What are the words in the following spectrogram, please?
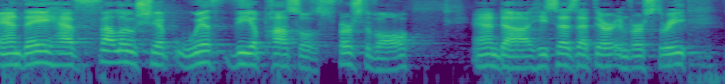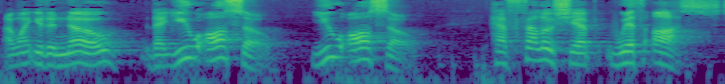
and they have fellowship with the apostles, first of all. And uh, he says that there in verse 3 I want you to know that you also, you also have fellowship with us.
